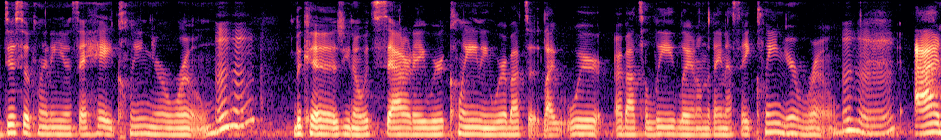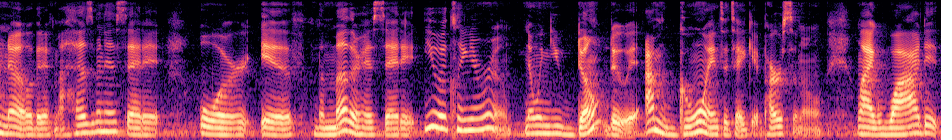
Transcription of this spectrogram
disciplining you and say, "Hey, clean your room," Mm-hmm. because you know it's Saturday, we're cleaning, we're about to like we're about to leave later on the day, and I say, "Clean your room," Mm-hmm. I know that if my husband has said it or if the mother has said it, you would clean your room. Now, when you don't do it, I'm going to take it personal. Like, why did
